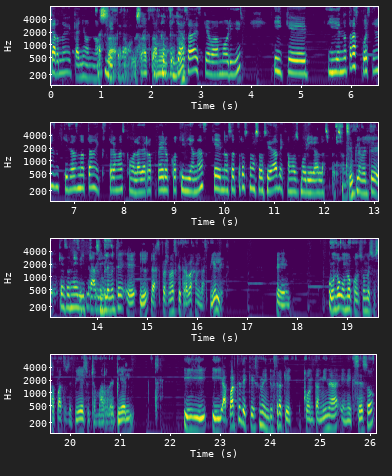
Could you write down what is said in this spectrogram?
carne de cañón, ¿no? Exacto, Exactamente. Ya sabes que va a morir y que y en otras cuestiones quizás no tan extremas como la guerra, pero cotidianas, que nosotros como sociedad dejamos morir a las personas. Simplemente. Que son. Simplemente eh, las personas que trabajan las pieles. Eh, uno, uno consume sus zapatos de piel, su chamarra de piel. Y, y aparte de que es una industria que contamina en exceso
